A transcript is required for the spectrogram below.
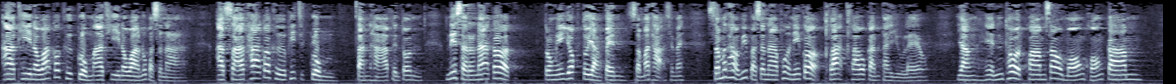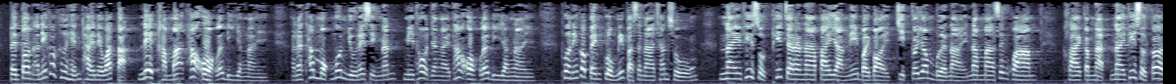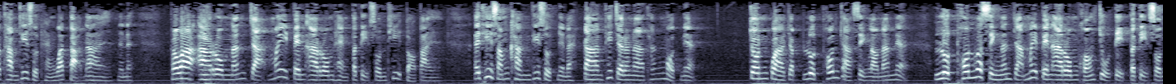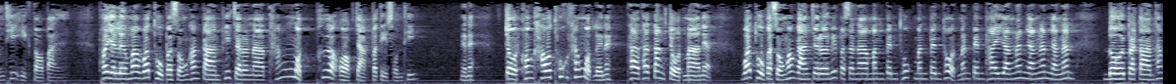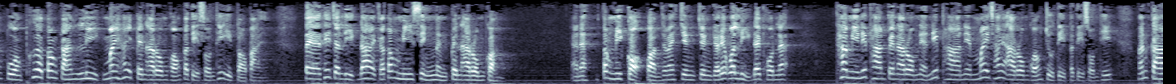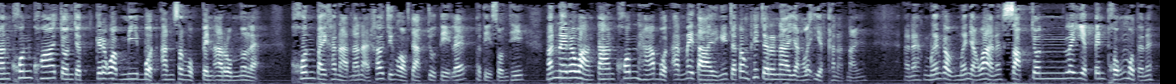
อาทีนวะก็คือกลุ่มอาทีนวานุปัสนา อัศาธาก็คือพิจกลุ่มตันหาเป็นต้น นิสรณะก็ตรงนี้ยกตัวอย่างเป็นสมถะใช่ไหมสมถาวิปัสนาพวกนี้ก็คละเคล้ากันไปอยู่แล้ว อย่างเห็นโทษความเศร้าหมองของกามเป็นต้นอันนี้ก็คือเห็นภายในวัตตะ เนคขมมะถ้าออกแล้วดียังไงนะถ้าหมกมุ่นอยู่ในสิ่งนั้นมีโทษยังไง ถ้าออกแล้วดียังไง พวกนี้ก็เป็นกลุ่มวิปัสนาชั้นสูง ในที่สุดพิจารณาไปอย่างนี้บ่อยๆ จิตก็ย่อมเบื่อหน่ายนำมาซึ่งความคลายกำหนัด ในที่สุดก็ทำที่สุดแห่งวัตตะได้นี่นะเพราะว่าอารมณ์นั้นจะไม่เป็นอารมณ์แห่งปฏิสนธิต่อไปไอ้ที่สำคัญที่สุดเนี่ยนะการพิจารณาทั้งหมดเนี่ยจนกว่าจะหลุดพ้นจากสิ่งเหล่านั้นเนี่ยหลุดพ้นว่าสิ่งนั้นจะไม่เป็นอารมณ์ของจุติปฏิสนธิอีกต่อไป เพราะอย่าลืมว่าวัตถุประสงค์ของการพิจารณาทั้งหมดเพื่อออกจากปฏิสนธิเนี่ยนะโจทย์ของเขาทุกทั้งหมดเลยนะถ้าถ้าตั้งโจทย์มาเนี่ยวัตถุประสงค์ของการเจริญวิปัสสนามันเป็นทุกข์มันเป็นโทษ มันเป็นภัยอย่างนั้นอย่างนั้นอย่างนั้น โดยประการทั้งปวงเพื่อต้องการหลีกไม่ให้เป็นอารมณ์ของปฏิสนธิอีกต่อไป แต่ที่จะหลีกได้ก็ต้องมีสิ่งหนึ่งเป็นอารมณ์ก่อนอนนะต้องมีเกาะก่อนใช่ไหมจึงจึงจะเรียกว่าหลีกได้พ้นแล้ว ถ้ามีนิพพานเป็นอารมณ์เนี่ยนิพพานเนี่ยไม่ใช่อารมณ์ของจุติปฏิสนธิมันการค้นคว้าจนจะเรียกว่ามีบทอันสงบเป็นอารมณ์นั่นแหละ ค้นไปขนาดนั้นอะเขาจึงออกจากจุติและปฏิสนธิมันในระหว่างการค้นหาบทอันไม่ตายอย่างนี้จะต้องพิจารณาอย่างละเอียดขนาดไหนอะนะเหมือนกับเหมือนอย่างว่านะสับจนละเอียดเป็นผงหมดอะนะ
